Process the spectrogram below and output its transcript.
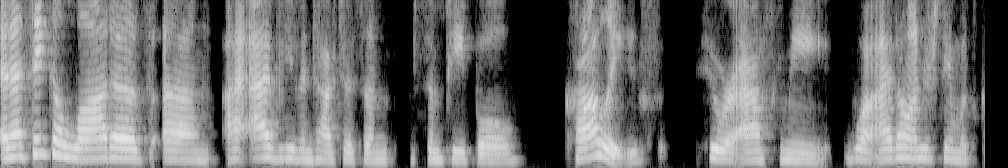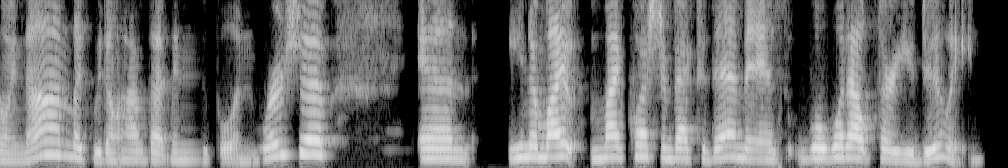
And I think a lot of um, I, I've even talked to some some people, colleagues, who are asking me, "Well, I don't understand what's going on. Like, we don't have that many people in worship." And you know, my my question back to them is, "Well, what else are you doing?"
